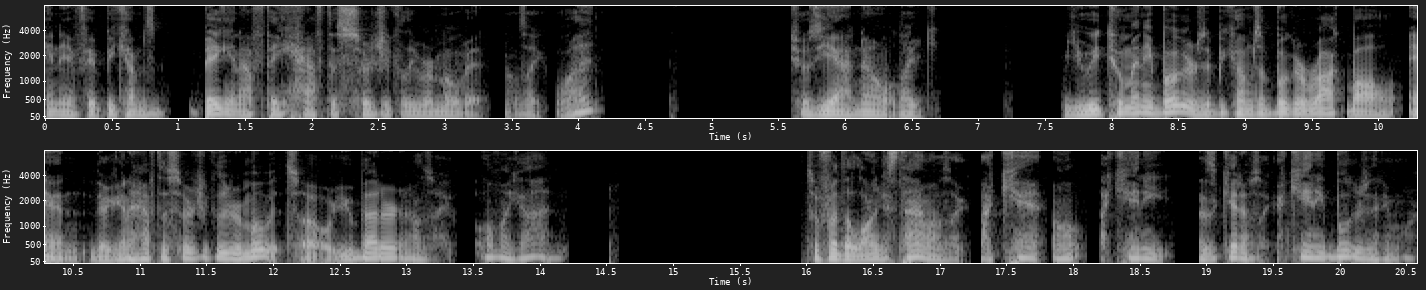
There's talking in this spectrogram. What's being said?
And if it becomes big enough, they have to surgically remove it. I was like, what? She goes, yeah, no, like you eat too many boogers, it becomes a booger rock ball and they're to have to surgically remove it. So you better. And I was like, oh my God. So for the longest time, I was like, I can't, oh, I can't eat. As a kid, I was like, I can't eat boogers anymore.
